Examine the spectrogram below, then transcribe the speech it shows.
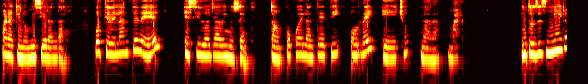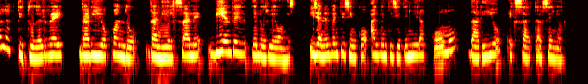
para que no me hicieran daño, porque delante de él he sido hallado inocente, tampoco delante de ti, oh rey, he hecho nada malo. Entonces mira la actitud del rey Darío cuando Daniel sale bien de, de, los leones. Y ya en el 25 al 27 mira cómo Darío exalta al Señor.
